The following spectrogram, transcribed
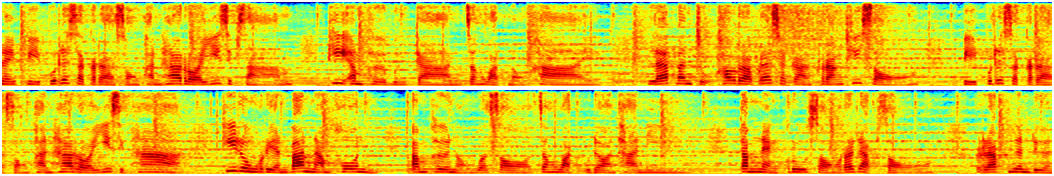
ในปีพุทธศักราช 2523 ที่อำเภอบึงกาฬจังหวัดหนองคาย และบรรจุเข้ารับราชการครั้งที่สองปีพุทธศักราช 2525 ที่โรงเรียนบ้านน้ำพ่นอำเภอหนองวัวซอ จังหวัดอุดรธานี ตำแหน่งครูสองระดับสอง รับเงินเดือน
